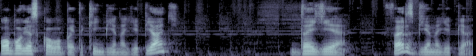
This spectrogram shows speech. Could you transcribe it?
обов'язково бити. Кінь б'є на Е5. Де є ферзь б'є на Е5.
